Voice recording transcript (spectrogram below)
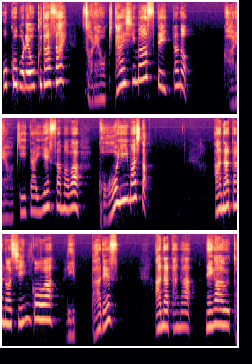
おこぼれをください。それを期待しますって言ったのこれを聞いたイエス様はこう言いました。あなたの信仰は立派です。あなたが願う通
